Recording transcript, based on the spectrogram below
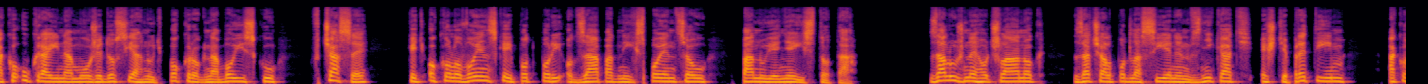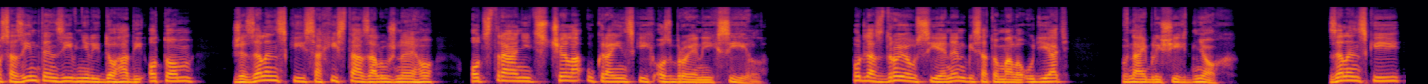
ako Ukrajina môže dosiahnuť pokrok na boisku v čase, keď okolo vojenskej podpory od západných spojencov panuje neistota. Zalužného článok začal podľa CNN vznikať ešte predtým, ako sa zintenzívnili dohady o tom, že Zelenský sa chystá Zalužného odstrániť z čela ukrajinských ozbrojených síl. Podľa zdrojov CNN by sa to malo udiať v najbližších dňoch. Zelenský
